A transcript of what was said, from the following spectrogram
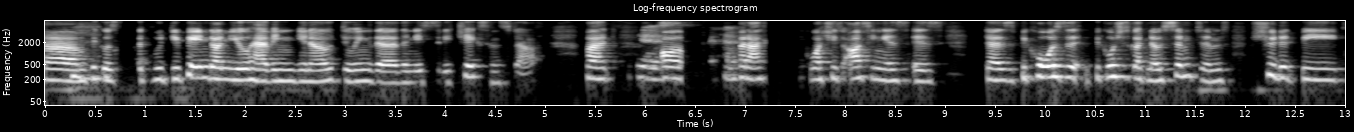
um, because it would depend on you having, you know, doing the, the necessary checks and stuff. But, yes. uh, but I think what she's asking is, is does, because, the, because she's got no symptoms, should it be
